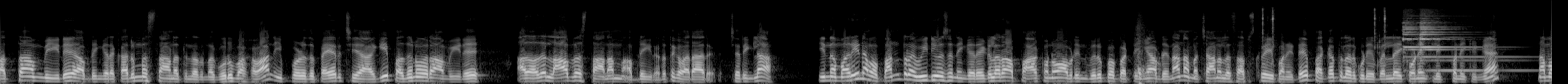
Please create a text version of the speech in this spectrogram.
பத்தாம் வீடு அப்படிங்கிற கர்மஸ்தானத்தில் இருந்த குரு பகவான் இப்பொழுது பயிற்சியாகி பதினோராம் வீடு அதாவது லாபஸ்தானம் அப்படிங்கிற இடத்துக்கு வராரு. சரிங்களா? இந்த மாதிரி நம்ம பண்ணுற வீடியோஸை நீங்கள் ரெகுலராக பார்க்கணும் அப்படின்னு விருப்பப்பட்டீங்க அப்படின்னா நம்ம சேனலை சப்ஸ்கிரைப் பண்ணிவிட்டு பக்கத்தில் இருக்கக்கூடிய பெல் ஐக்கோனையும் கிளிக் பண்ணிக்கோங்க. நம்ம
